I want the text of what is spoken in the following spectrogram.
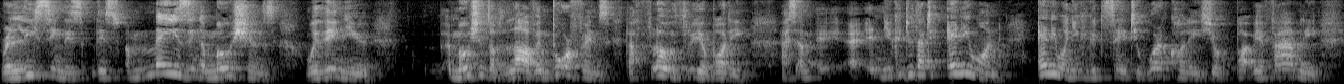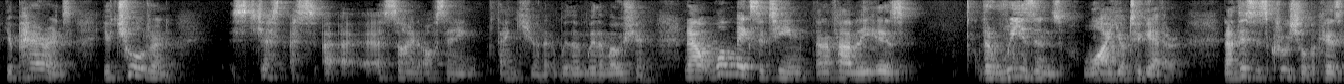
releasing these, these amazing emotions within you emotions of love, endorphins that flow through your body. As, um, and you can do that to anyone. Anyone, you could say it to your work colleagues, your, your family, your parents, your children. It's just a, a, a sign of saying thank you and with, with emotion. Now, what makes a team and a family is the reasons why you're together. Now, this is crucial because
